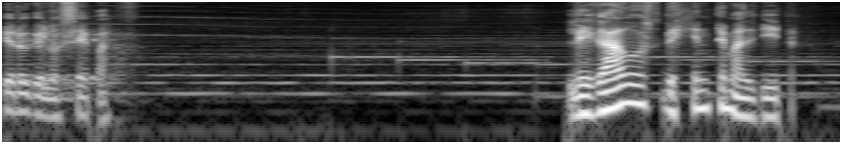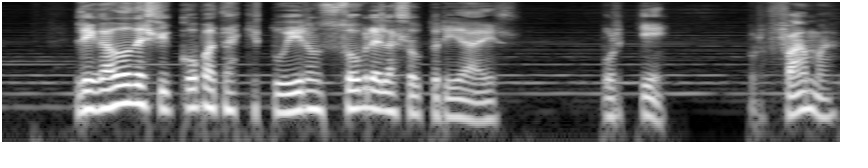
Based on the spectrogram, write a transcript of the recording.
Quiero que lo sepas. Legados de gente maldita. Legados de psicópatas que estuvieron sobre las autoridades. ¿Por qué? ¿Por fama?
